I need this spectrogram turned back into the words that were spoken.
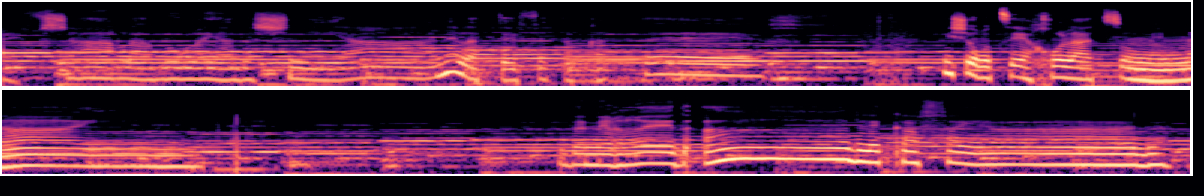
ואפשר לעבור ליד השנייה, נלטף את הכתף. מי שרוצה יכול לעצום עיניים. ונרד עד לכף היד.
